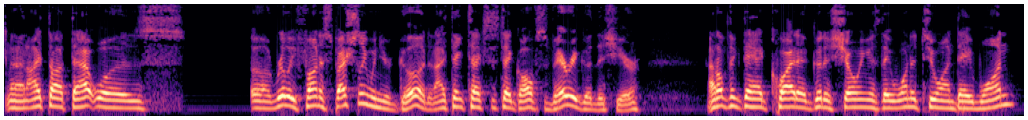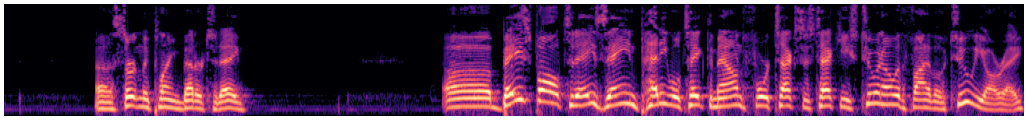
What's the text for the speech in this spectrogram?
and I thought that was uh, really fun, especially when you're good. And I think Texas Tech golf's very good this year. I don't think they had quite as good a showing as they wanted to on day one. Uh, certainly playing better today. Uh, baseball today, Zane Petty will take the mound for Texas Tech. He's 2 0 with a 5.02 ERA.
